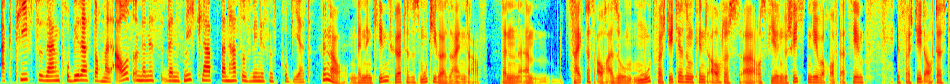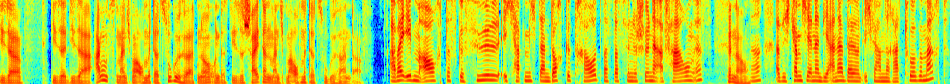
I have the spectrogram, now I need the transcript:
aktiv zu sagen, probier das doch mal aus und wenn es, wenn es nicht klappt, dann hast du es wenigstens probiert. Genau. Und wenn ein Kind hört, dass es mutiger sein darf, dann ähm, zeigt das auch, also Mut versteht ja so ein Kind auch, das äh, aus vielen Geschichten, die wir auch oft erzählen. Es versteht auch, dass dieser, diese, dieser Angst manchmal auch mit dazugehört, ne? Und dass dieses Scheitern manchmal auch mit dazugehören darf. Aber eben auch das Gefühl, ich habe mich dann doch getraut, was das für eine schöne Erfahrung ist. Genau. Ne? Also ich kann mich erinnern, die Annabelle und ich, wir haben eine Radtour gemacht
